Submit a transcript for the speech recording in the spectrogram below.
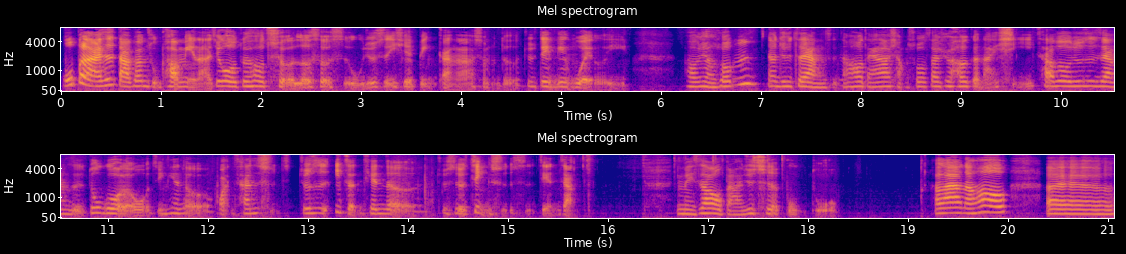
我本来是打算煮泡面啦，结果我最后吃了垃圾食物，就是一些饼干啊什么的，就垫垫胃而已。然后我想说，嗯，那就是这样子。然后等下想说再去喝个奶昔，差不多就是这样子度过了我今天的晚餐时，就是一整天的，就是进食时间这样子。你们也知道我本来就吃的不多。好啦，然后呃，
